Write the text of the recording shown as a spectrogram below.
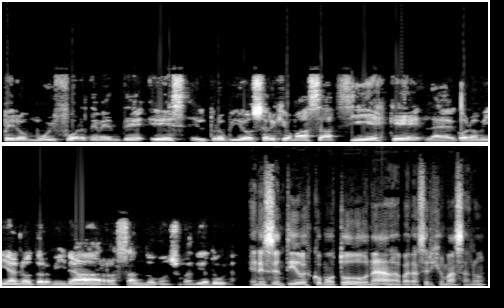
pero muy fuertemente es el propio Sergio Massa si es que la economía no termina arrasando con su candidatura. En ese sentido es como todo o nada para Sergio Massa, ¿no?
